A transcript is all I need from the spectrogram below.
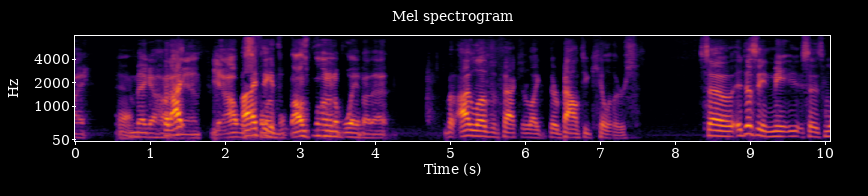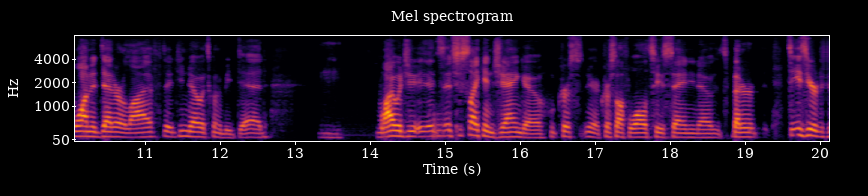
Yeah. Mega high, But I- man. Yeah, I was I think I was blown away by that. but I love the fact they're like they're bounty killers. So it doesn't even mean so it's wanted dead or alive. Dude, you know it's going to be dead. Mm. Why would you? It's it's just like in Django, Chris you know, Christoph Waltz. He's saying you know it's better, it's easier to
